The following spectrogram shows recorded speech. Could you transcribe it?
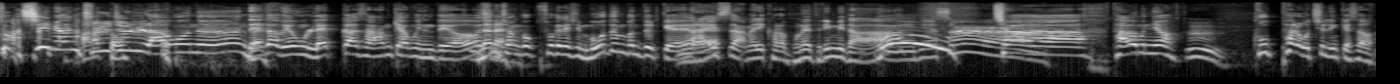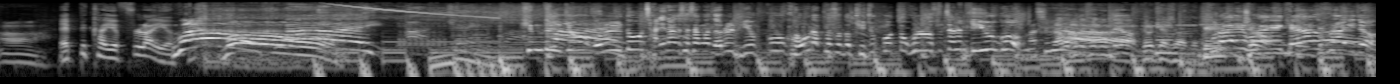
툭 치면 줄줄 나오는 내가 외운 랩 가사 함께 하고 있는데요. 네네. 신청곡 소개되신 모든 분들께 아이스 아메리카노 보내드립니다. Yes, sir. 자, 다음은요. 음. 9857님께서 아. 에픽하이의 Fly요. Wow 힘들죠. 오늘도 잔인한 세상은 너를 비웃고 거울 앞에서도 기죽고 또 홀로 숫자를 비우고 맞습니다. 라고 보내셨는데요. 그렇게 하셔야 돼요. 후라이 후라이 계란 후라이죠.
